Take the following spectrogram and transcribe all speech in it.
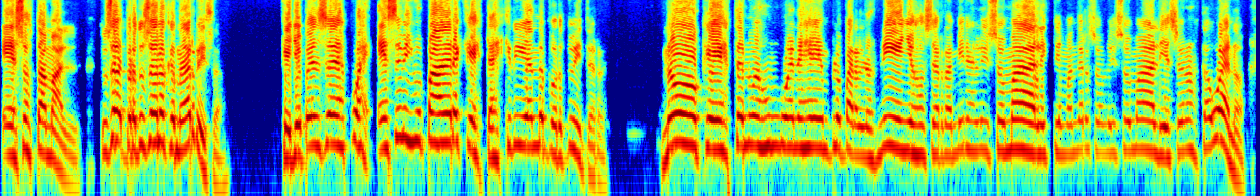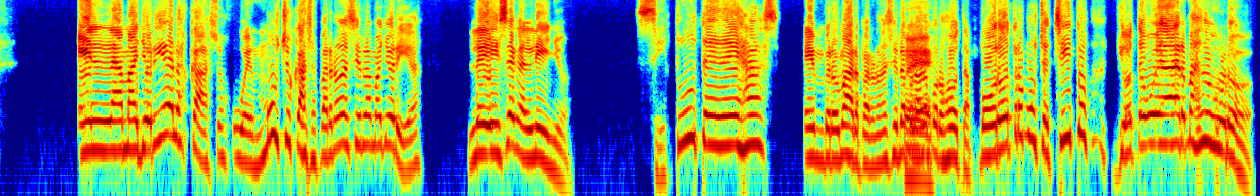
eso está mal. ¿Tú sabes, pero tú sabes lo que me da risa. Que yo pensé después, ese mismo padre que está escribiendo por Twitter, no, que este no es un buen ejemplo para los niños, José Ramírez lo hizo mal, y Tim Anderson lo hizo mal y eso no está bueno. En la mayoría de los casos, o en muchos casos, para no decir la mayoría, le dicen al niño, si tú te dejas embromar, para no decir la palabra por J, por otro muchachito, yo te voy a dar más duro.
